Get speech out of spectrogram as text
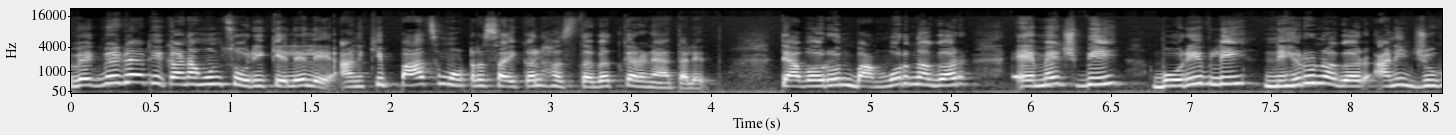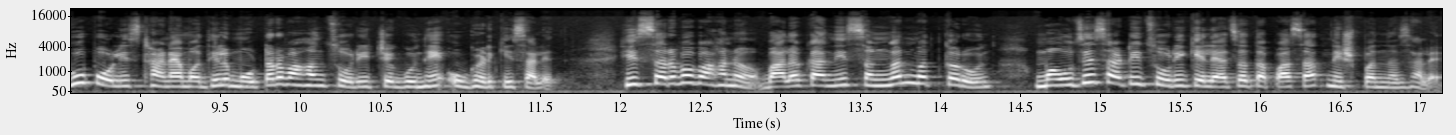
वेगवेगळ्या ठिकाणाहून चोरी केलेले आणखी पाच मोटरसायकल हस्तगत करण्यात आलेत. त्यावरून Bangurnagar M H B Borivali Nehrunagar आणि जुहू पोलीस ठाण्यामधील मोटर वाहन चोरीचे गुन्हे उघडकीस आलेत. ही सर्व वाहनं बालकांनी संगनमत करून मौजेसाठी चोरी केल्याचं तपासात निष्पन्न झालंय.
